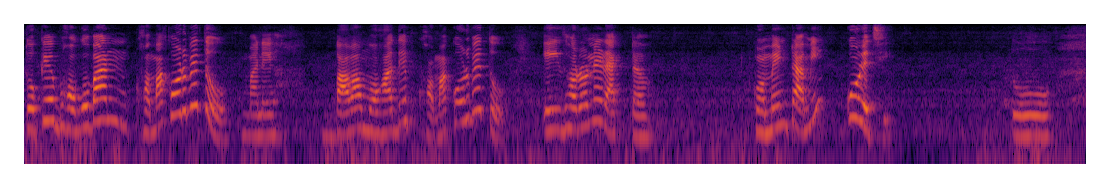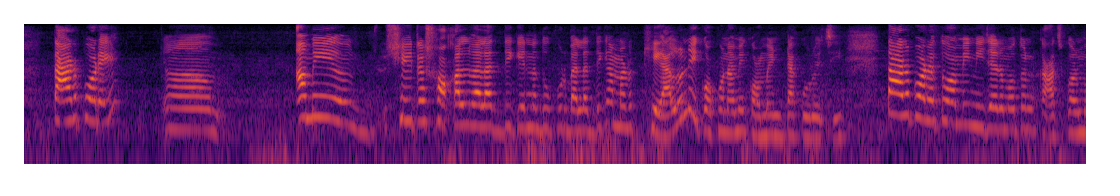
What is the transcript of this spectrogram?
তোকে ভগবান ক্ষমা করবে তো? মানে বাবা মহাদেব ক্ষমা করবে তো? এই ধরনের একটা কমেন্ট আমি করেছি। তো তারপরে আম, সেটা সকালবেলার দিকে না দুপুরবেলার দিকে আমার খেয়ালও নেই কখন আমি কমেন্টটা করেছি। তারপরে তো আমি নিজের মতন কাজকর্ম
